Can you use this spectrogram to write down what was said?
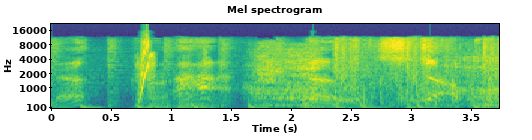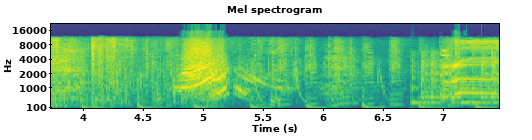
Huh? Ah! No, stop! Ah!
